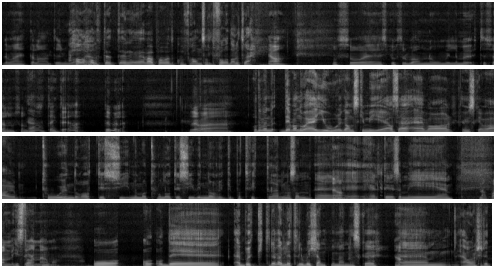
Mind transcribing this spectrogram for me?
Det var et eller annet du var, Holdt et, jeg var på konferanse holdt foredrag, tror jeg. Ja. Og så eh, spurte du bare om noen ville møtes, eller noe sånt. Ja. Så tenkte jeg ja, det vil jeg. Det var Og det var, det var noe jeg gjorde ganske mye. Altså, jeg, jeg var Jeg husker jeg var 287, nummer 287 i Norge på Twitter, eller noe sånt. Eh, Ja. Helt liksom i eh, I starten. Og, og, og det Jeg brukte det veldig til å bli kjent med mennesker. Ja. Eh, jeg arrangerte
